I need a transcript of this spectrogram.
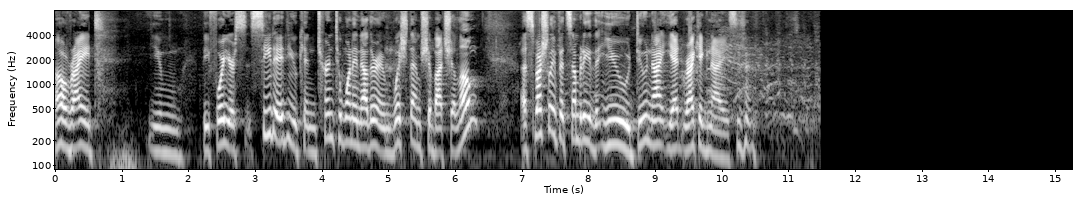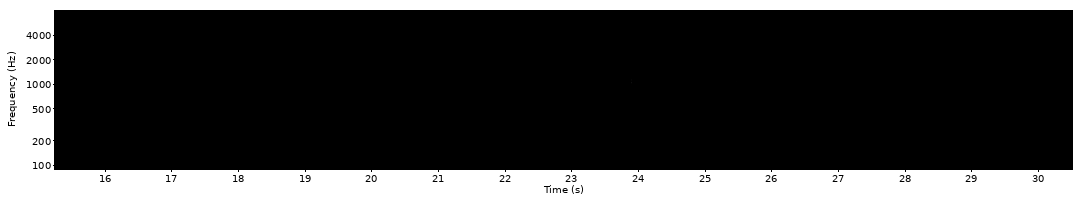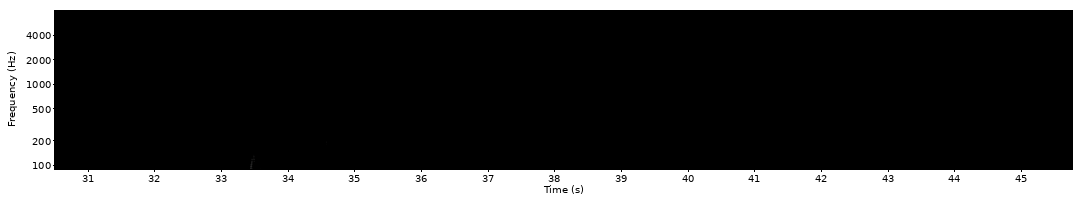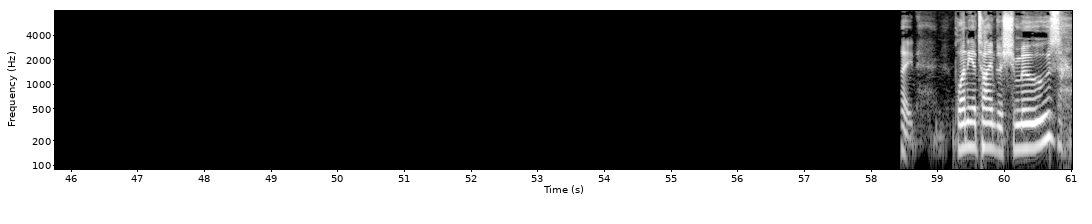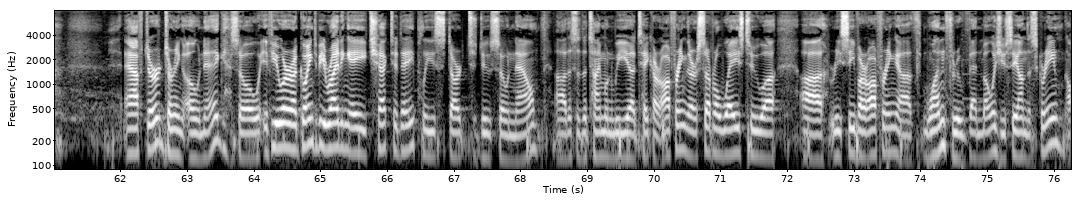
All right. You, before you're seated, you can turn to one another and wish them Shabbat Shalom, especially if it's somebody that you do not yet recognize. Right. Plenty of time to schmooze after during Oneg. So if you are going to be writing a check today, please start to do so now. Uh, this is the time when we uh, take our offering. There are several ways to uh, uh receive our offering. Uh, one through Venmo, as you see on the screen.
